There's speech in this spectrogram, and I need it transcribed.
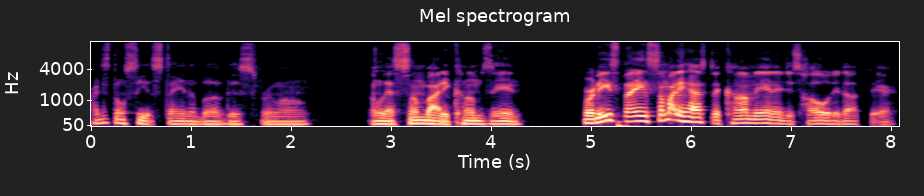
I just don't see it staying above this for long unless somebody comes in. For these things, somebody has to come in and just hold it up there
